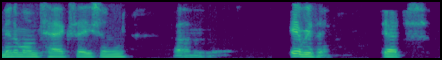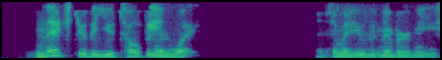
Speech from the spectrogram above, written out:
minimum taxation, um, everything that's next to the utopian way. And some of you remember me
